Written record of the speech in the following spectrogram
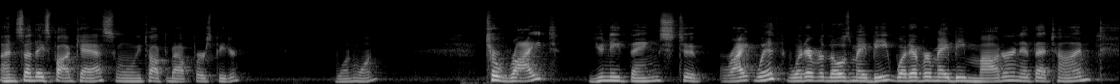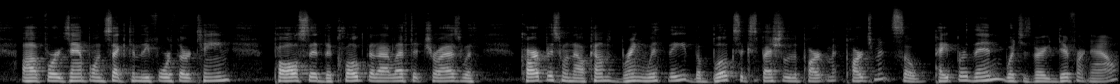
on Sunday's podcast when we talked about 1 Peter 1 1. To write, you need things to write with, whatever those may be, whatever may be modern at that time. Uh, for example, in 2 Timothy 4.13, Paul said, The cloak that I left at Troas with Carpus, when thou comes, bring with thee the books, especially the parchment, so paper then, which is very different now.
